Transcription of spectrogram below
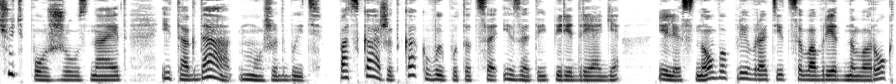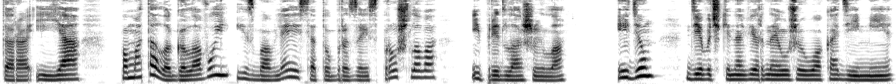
чуть позже узнает, и тогда, может быть, подскажет, как выпутаться из этой передряги, или снова превратиться во вредного Роктора, и я помотала головой, избавляясь от образа из прошлого, и предложила. «Идем, девочки, наверное, уже у академии».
